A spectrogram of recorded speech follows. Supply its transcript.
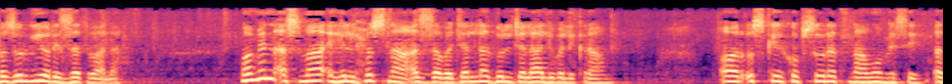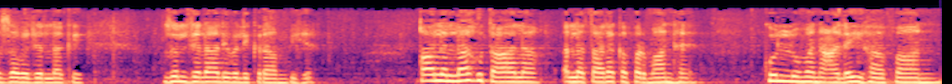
بزرگی اور عزت والا۔ ومن اسما اہل حسن از وجل دل جلال اکرام اور اس کے خوبصورت ناموں میں سے عز وجل کے ذل جلال اکرام بھی ہے۔ قال اللہ تعالی اللہ تعالی کا فرمان ہے کل من علیہ فان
